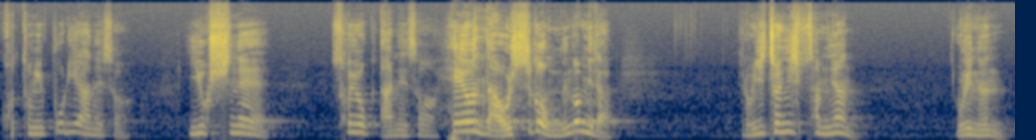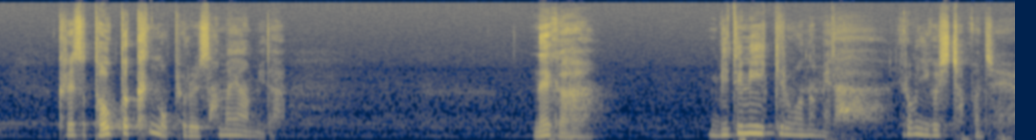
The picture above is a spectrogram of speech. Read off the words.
고통이 뿌리 안에서 이 육신의 소욕 안에서 헤어나올 수가 없는 겁니다. 여러분 2023년 우리는 그래서 더욱더 큰 목표를 삼아야 합니다. 내가 믿음이 있기를 원합니다. 여러분 이것이 첫 번째예요.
